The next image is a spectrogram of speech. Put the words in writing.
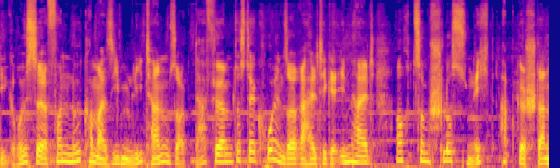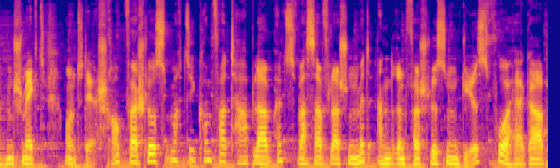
Die Größe von 0,7 Litern sorgt dafür, dass der kohlensäurehaltige Inhalt auch zum Schluss nicht abgestanden schmeckt und der Schraubverschluss macht sie komfortabler als Wasserflaschen mit anderen Verschlüssen, die es vorher gab.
